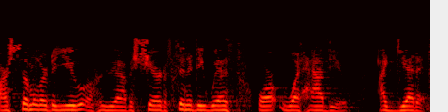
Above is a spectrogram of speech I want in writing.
are similar to you or who you have a shared affinity with or what have you. I get it.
